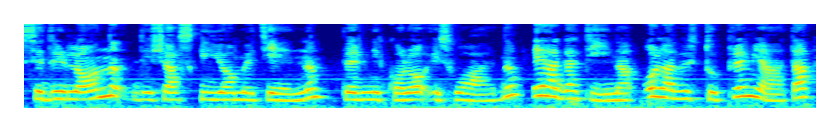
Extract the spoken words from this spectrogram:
Cedrillon di Charles Guillaume Etienne per Niccolò Isuard e Agatina o la virtù premiata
